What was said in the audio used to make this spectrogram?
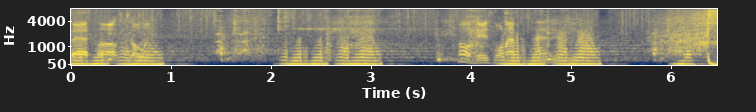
Bad parts, Colin. Oh, here's one I prepared. Yeah.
